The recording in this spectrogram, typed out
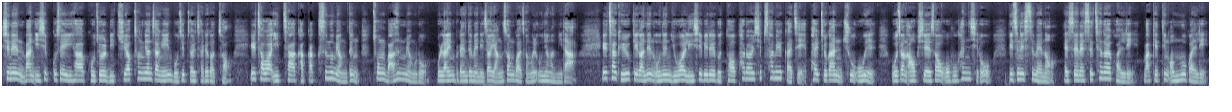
시는 만 29세 이하 고졸 미 취업 청년 장애인 모집 절차를 거쳐 1차와 2차 각각 20명 등 총 40명으로 온라인 브랜드 매니저 양성 과정을 운영합니다. 1차 교육 기간은 오는 6월 21일부터 8월 13일까지 8주간 주 5일 오전 9시에서 오후 1시로 비즈니스 매너, SNS 채널 관리, 마케팅 업무 관리,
